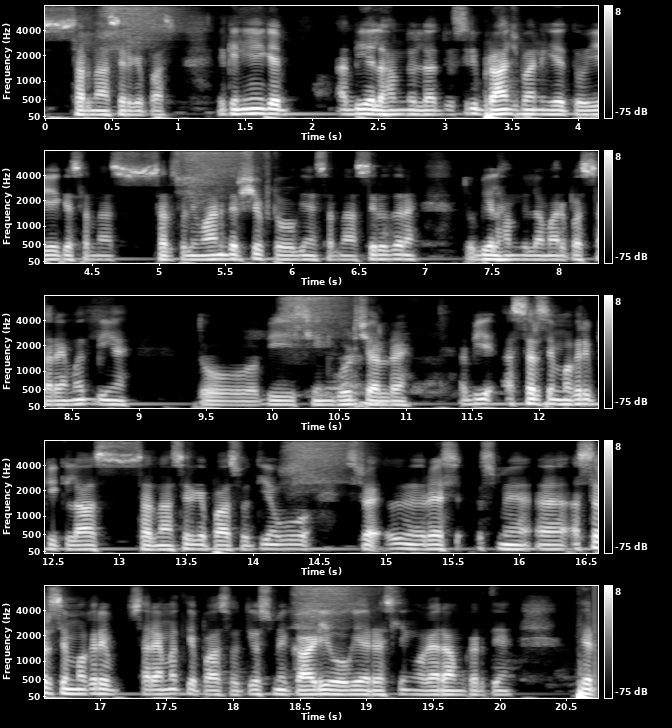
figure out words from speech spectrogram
سر ناصر کے پاس لیکن یہ کہ ابھی الحمد للہ دوسری برانچ بن گئے تو یہ کہ سر سر سلیمان ادھر شفٹ ہو گئے ہیں سر ناصر ادھر ہیں تو ابھی الحمد للہ ہمارے پاس سر احمد بھی ہیں تو ابھی سین گڈ چل رہا ہے ابھی عصر سے مغرب کی کلاس سر ناصر کے پاس ہوتی ہے وہ اس میں عصر سے مغرب سر احمد کے پاس ہوتی ہے اس میں کارڈیو ہو گیا ریسلنگ وغیرہ ہم کرتے ہیں پھر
